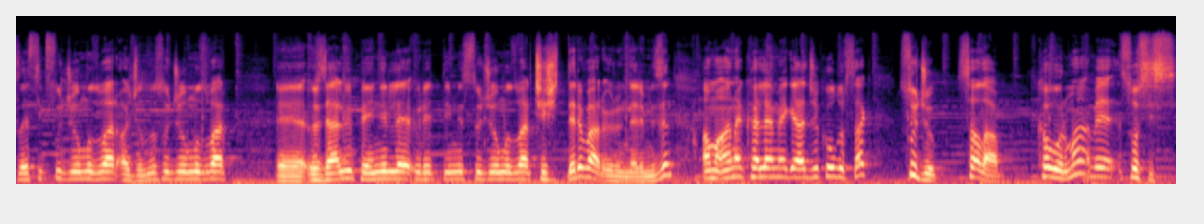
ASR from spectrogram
klasik sucuğumuz var, acılı sucuğumuz var. e, özel bir peynirle ürettiğimiz sucuğumuz var. Çeşitleri var ürünlerimizin. Ama ana kaleme gelecek olursak sucuk, salam, kavurma ve sosis.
